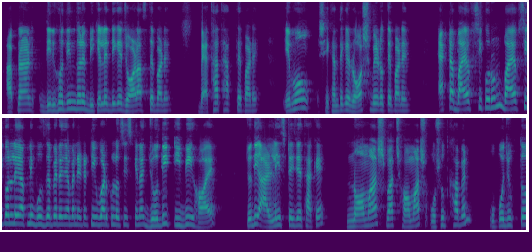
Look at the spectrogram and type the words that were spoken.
আপনার দীর্ঘদিন ধরে বিকেলের দিকে জ্বর আসতে পারে, ব্যথা থাকতে পারে এবং সেখান থেকে রস বেরোতে পারে। একটা বায়োপসি করুন। বায়োপসি করলেই আপনি বুঝতে পেরে যাবেন এটা টিউবারকুলোসিস কিনা। যদি টিবি হয়, যদি আর্লি স্টেজে থাকে, ন মাস বা ছ মাস ওষুধ খাবেন, উপযুক্ত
